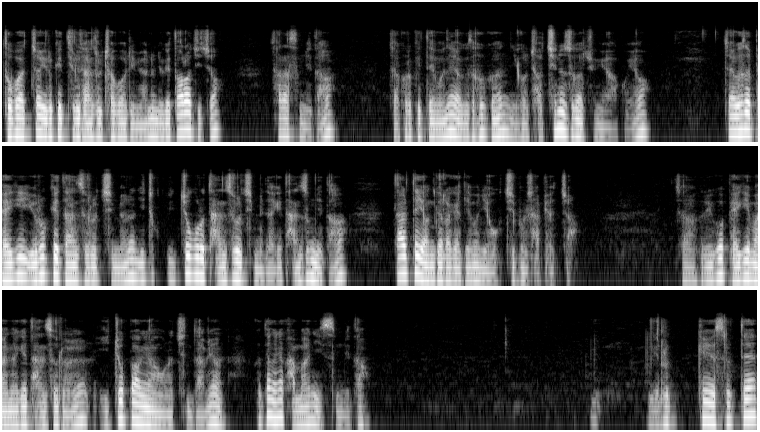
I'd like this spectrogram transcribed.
둬봤자 이렇게 뒤로 단수를 쳐버리면은 이게 떨어지죠. 살았습니다. 자 그렇기 때문에 여기서 흙은 이걸 젖히는 수가 중요하고요. 자 여기서 백이 이렇게 단수를 치면은 이쪽, 이쪽으로 단수를 칩니다. 이게 단수입니다. 딸 때 연결하게 되면 이 옥집으로 잡혔죠. 자 그리고 백이 만약에 단수를 이쪽 방향으로 친다면 그때 그냥 가만히 있습니다. 이렇게 했을 때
